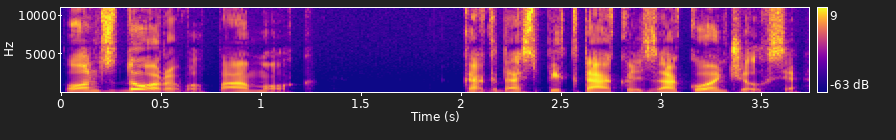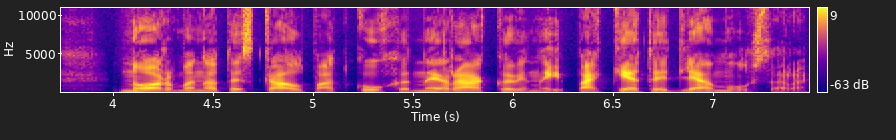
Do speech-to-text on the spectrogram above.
он здорово помог. Когда спектакль закончился, Норман отыскал под кухонной раковиной пакеты для мусора.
